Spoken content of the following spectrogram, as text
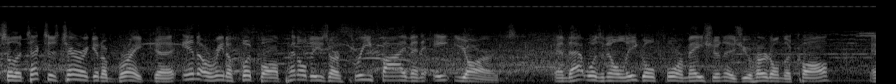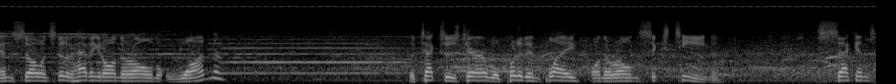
So the Texas Terror get a break. Uh, in arena football, penalties are three, five, and eight yards. And that was an illegal formation, as you heard on the call. And so instead of having it on their own one, the Texas Terror will put it in play on their own 16. Second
